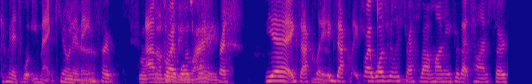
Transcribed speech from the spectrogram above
compared to what you make, you know what I mean? So Well, um so I was really wage. Yeah, exactly, exactly. So I was really stressed about money through that time. So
